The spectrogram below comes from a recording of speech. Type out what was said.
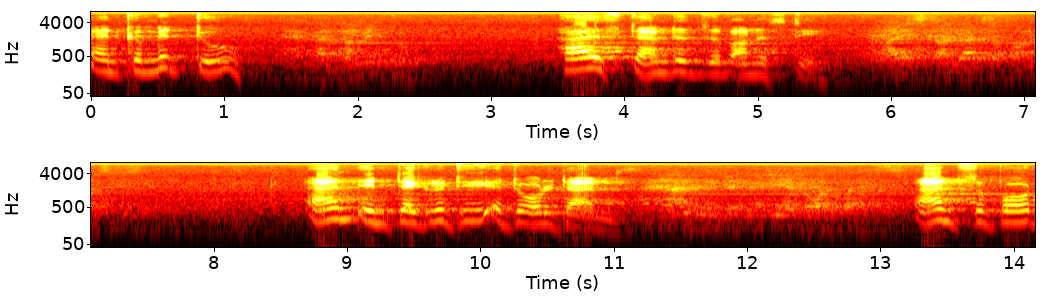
and commit to high standards of honesty and integrity at all times and support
